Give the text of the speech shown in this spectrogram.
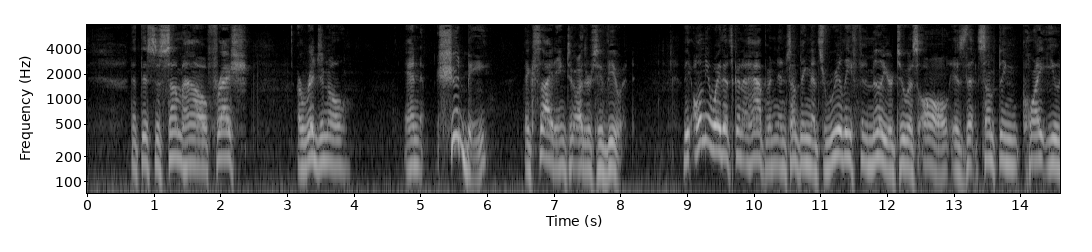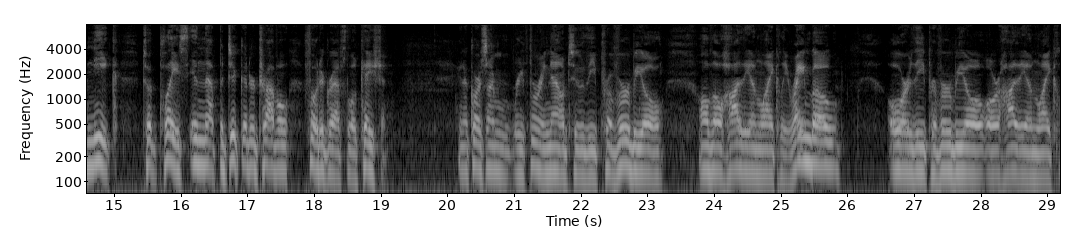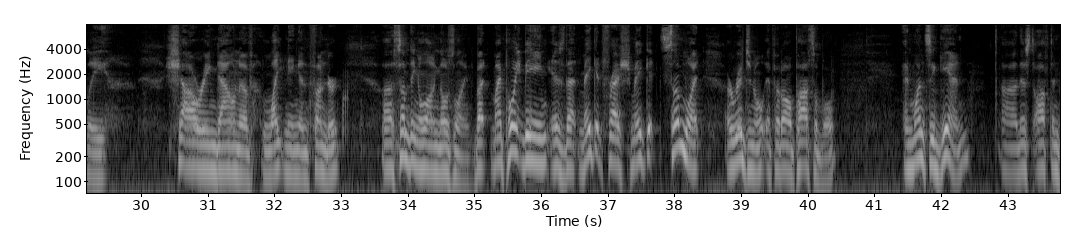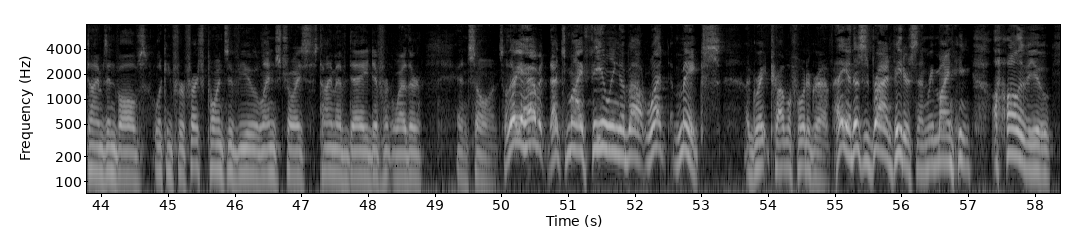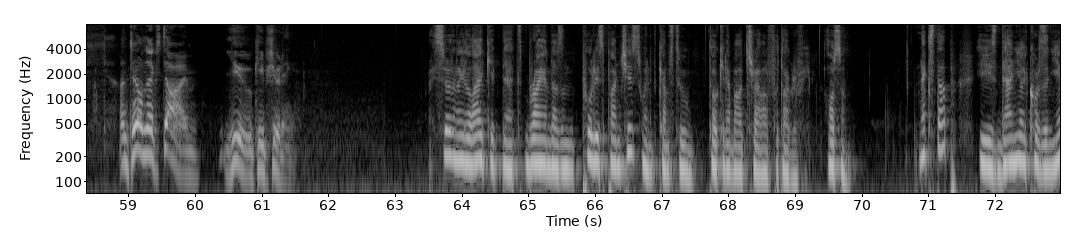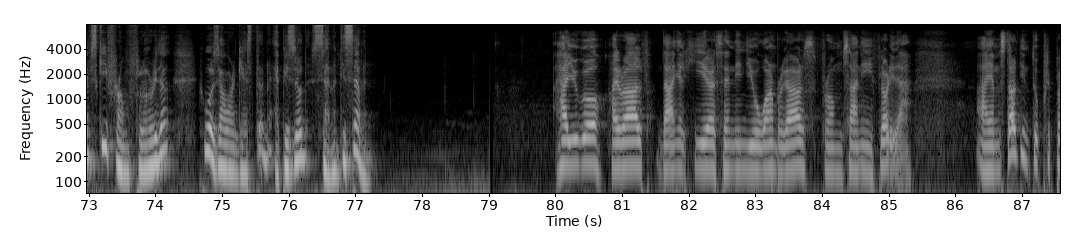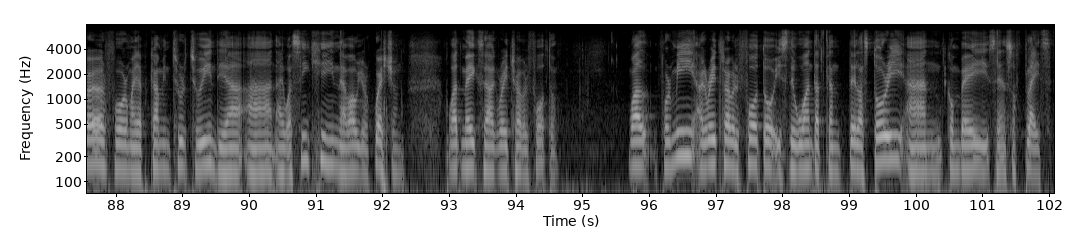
that this is somehow fresh, original, and should be exciting to others who view it. The only way that's going to happen in something that's really familiar to us all is that something quite unique took place in that particular travel photograph's location. And of course, I'm referring now to the proverbial, although highly unlikely, rainbow, or the proverbial or highly unlikely showering down of lightning and thunder uh, something along those lines. But my point being is that make it fresh, make it somewhat original, if at all possible. And once again, uh, this oftentimes involves looking for fresh points of view, lens choice, time of day, different weather, and so on. So there you have it. That's my feeling about what makes a great travel photograph. Hey, this is Bryan Peterson reminding all of you until next time, you keep shooting. I certainly like it that Bryan doesn't pull his punches when it comes to talking about travel photography. Awesome. Next up is Daniel Korzeniewski from Florida, who was our guest on episode 77. Hi Hugo, hi Ralph, Daniel here sending you warm regards from sunny Florida. I am starting to prepare for my upcoming tour to India and I was thinking about your question, what makes a great travel photo? Well, for me, a great travel photo is the one that can tell a story and convey sense of place.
